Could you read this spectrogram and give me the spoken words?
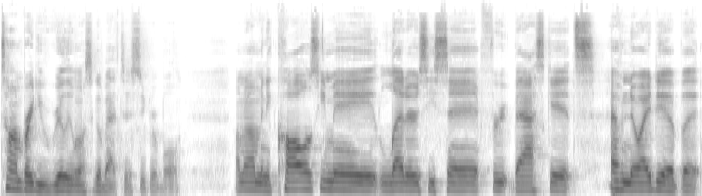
Tom Brady really wants to go back to the Super Bowl. I don't know how many calls he made, letters he sent, fruit baskets. I have no idea, but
